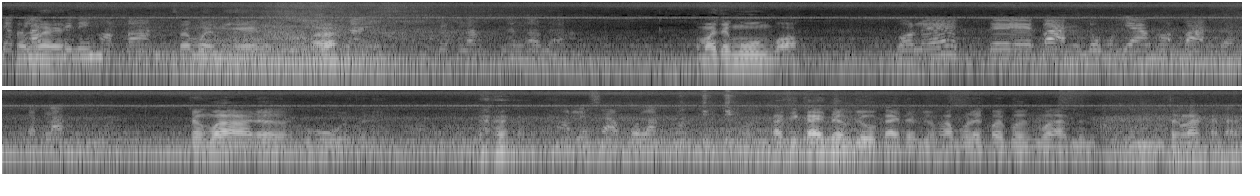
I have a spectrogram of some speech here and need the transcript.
จากลักไปนี่หอดบ้านถ้าเมื่อยมีแห้งฮะจากลักนั่นเอาละประมาณจากมุงบ่บ่แล้วแต่บ้านดงมะยางหอดบ้านจ้ะจากลักจังว่าเด้อบูฮู้แล้วตัวนี้หอดและสาวโบราณเนาะใครที่ใกล้เติมอยู่ไกลเติมอยู่หาบ่ได้ค่อยเบิ่งว่ามันมันมันตั้งรักขนาด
